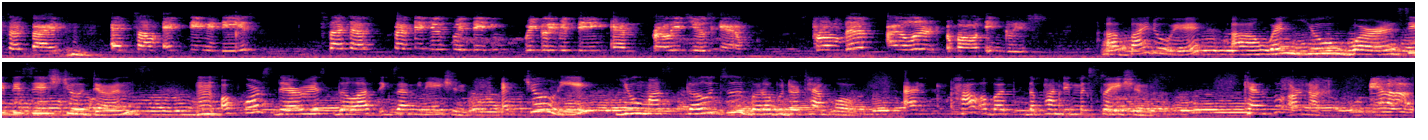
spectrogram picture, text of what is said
exercise hmm. and some activities such as religious meeting, weekly meeting, and religious camp. From that, I learned about English. Uh, by the way, uh, when you were CTC students, mm, of course there is the last examination. Actually, you must go to Borobudur Temple. And how about the pandemic situation? Cancel or not? Yeah,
